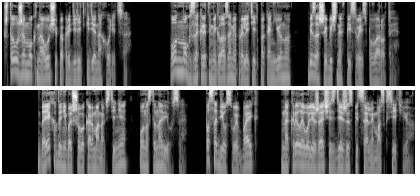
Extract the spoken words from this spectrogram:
что уже мог на ощупь определить, где находится. Он мог с закрытыми глазами пролететь по каньону, безошибочно вписываясь в повороты. Доехав до небольшого кармана в стене, он остановился, посадил свой байк, накрыл его лежащей здесь же специальной маск-сетью.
